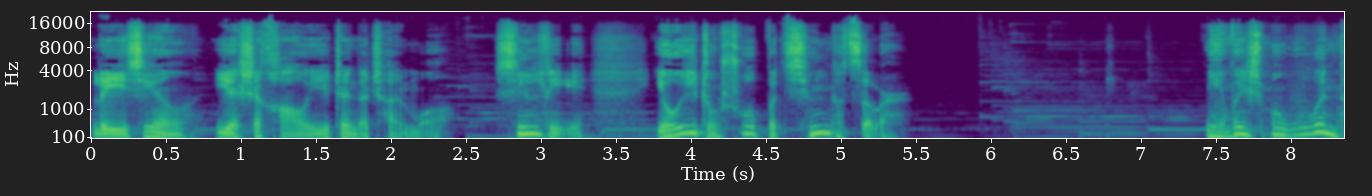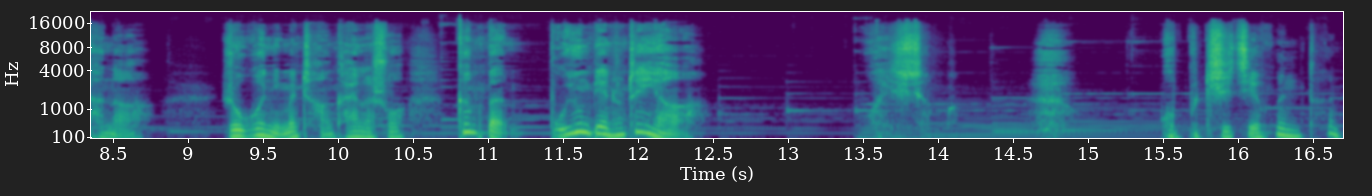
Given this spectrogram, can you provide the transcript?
李静也是好一阵的沉默，心里有一种说不清的滋味你为什么不问他呢？如果你们敞开了说，根本不用变成这样啊！为什么我不直接问他呢？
